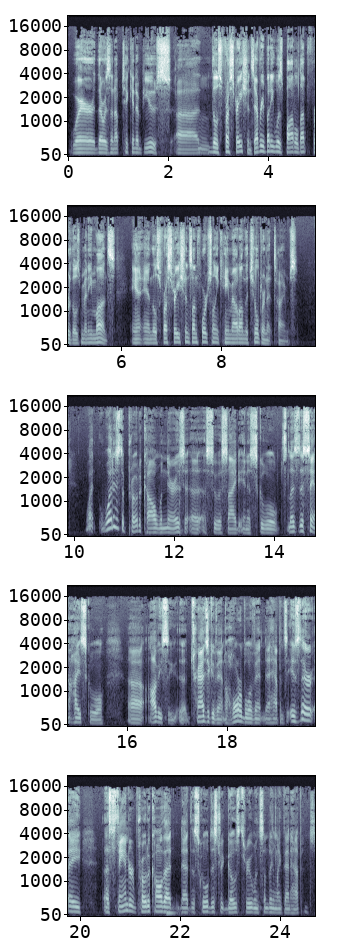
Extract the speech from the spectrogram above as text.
where there was an uptick in abuse, uh, mm. those frustrations. Everybody was bottled up for those many months, and, and those frustrations, unfortunately, came out on the children at times. What what is the protocol when there is a, a suicide in a school? Let's just say a high school. Uh, obviously, a tragic event, a horrible event that happens. Is there a a standard protocol that, that the school district goes through when something like that happens?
